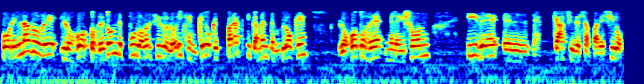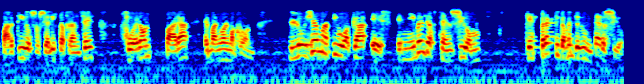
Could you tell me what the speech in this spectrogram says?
Por el lado de los votos, de dónde pudo haber sido el origen, creo que prácticamente en bloque los votos de Mélenchon y de el casi desaparecido Partido Socialista francés fueron para Emmanuel Macron. Lo llamativo acá es el nivel de abstención, que es prácticamente de un tercio.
